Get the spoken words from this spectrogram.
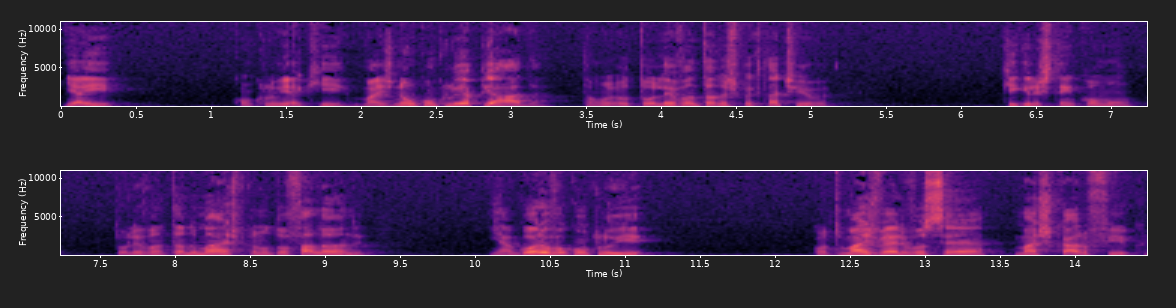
E aí? Concluí aqui, mas não concluí a piada. Então eu estou levantando a expectativa. O que, que eles têm em comum? Estou levantando mais, porque eu não estou falando. E agora eu vou concluir. Quanto mais velho você é, mais caro fica.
